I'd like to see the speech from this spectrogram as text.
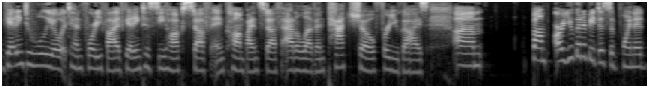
getting to Julio at 1045, getting to Seahawks stuff and Combine stuff at 11. Packed show for you guys. Um, Bump, are you going to be disappointed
